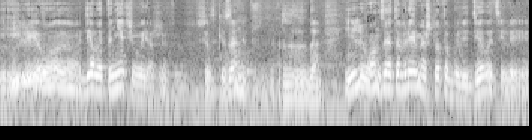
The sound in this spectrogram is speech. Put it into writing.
Или он делать-то нечего, я же все-таки занят. Да. Или он за это время что-то будет делать, или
